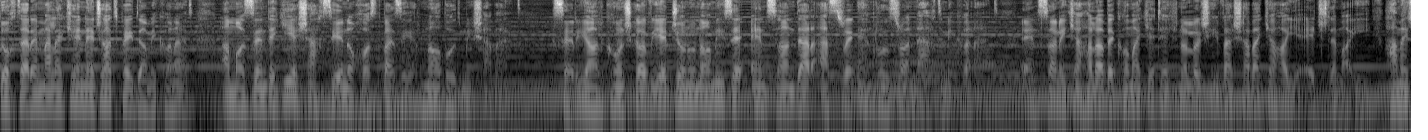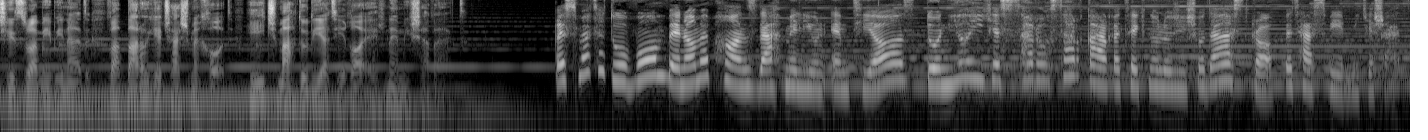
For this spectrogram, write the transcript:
دختر ملکه نجات پیدا می کند اما زندگی شخصی نخست وزیر نابود می شود. سریال کنجکاوی جنونآمیز انسان در عصر امروز را نقد می کند. انسانی که حالا به کمک تکنولوژی و شبکه های اجتماعی همه چیز را می بیند و برای چشم خود هیچ محدودیتی قائل نمی شود. قسمت دوم به نام 15 میلیون امتیاز دنیایی که سراسر غرق تکنولوژی شده است را به تصویر می کشد.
